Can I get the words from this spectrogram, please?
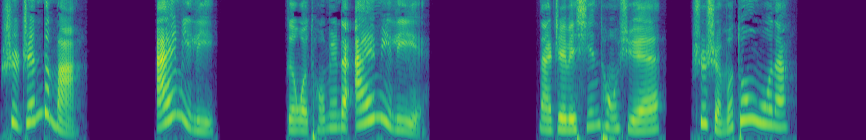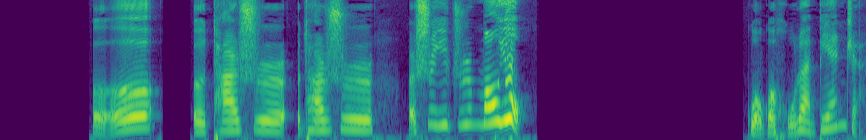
是真的吗？艾米丽，跟我同名的艾米丽。那这位新同学是什么动物呢？呃呃，它是它是是一只猫鼬。果果胡乱编着，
